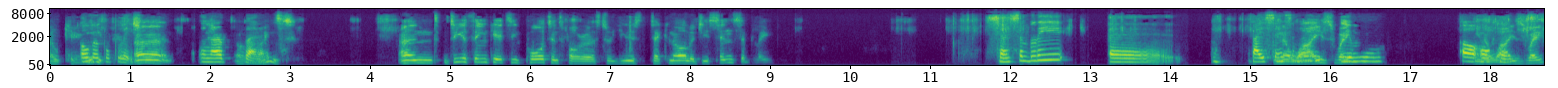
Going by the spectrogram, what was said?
Okay. Overpopulation uh, in our planet. Right. And do you think it's important for us to use technology sensibly? Sensibly, uh, by sensibly, in a wise way. You mean, oh, in okay. a wise way.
